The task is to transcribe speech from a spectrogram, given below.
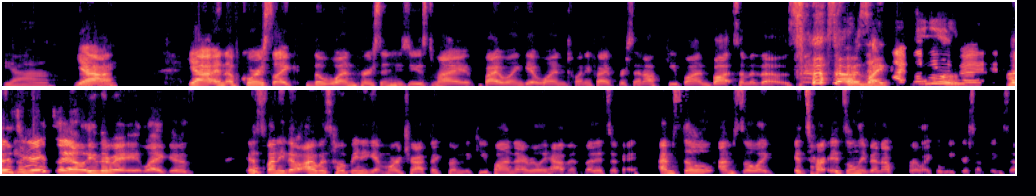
Yeah. yeah, Okay. Yeah, and of course, like the one person who's used my buy one get one 25% off coupon bought some of those. so I was like, I believe it. but it's a great sale either way. Like it was it's funny though. I was hoping to get more traffic from the coupon. And I really haven't, but it's okay. I'm still I'm still like it's hard it's only been up for like a week or something. So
